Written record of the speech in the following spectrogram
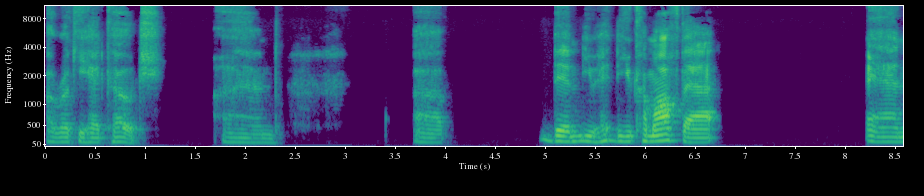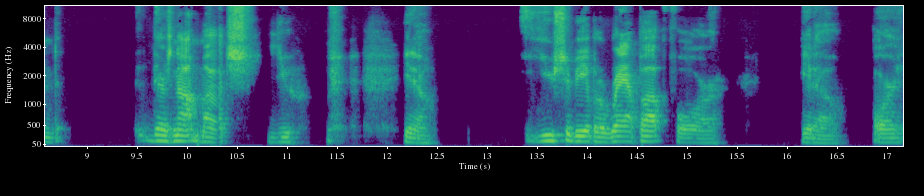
a rookie head coach. And uh, then you you come off that, and there's not much you you know you should be able to ramp up for you know or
